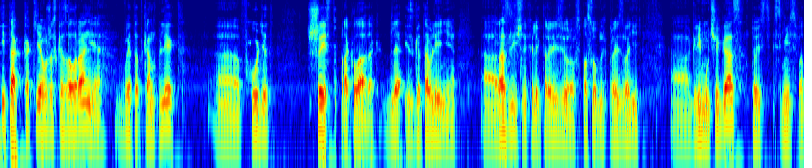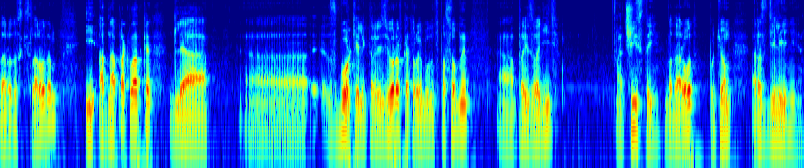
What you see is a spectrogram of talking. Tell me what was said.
Итак, как я уже сказал ранее, в этот комплект э, входит 6 прокладок для изготовления различных электролизеров, способных производить а, гремучий газ, то есть смесь водорода с кислородом, и одна прокладка для а, сборки электролизеров, которые будут способны производить чистый водород путем разделения.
